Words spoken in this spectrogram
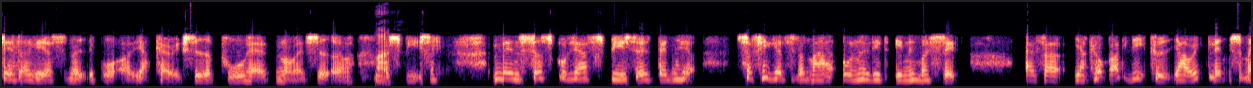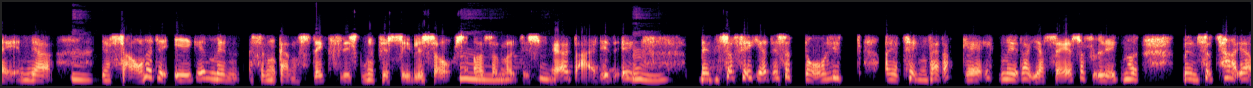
sætter vi os ned i bordet, og jeg kan jo ikke sidde og puhe, når man sidder Nej. og spiser. Men så skulle jeg spise den her, så fik jeg det så meget underligt inde i mig selv. Altså, jeg kan jo godt lide kød. Jeg har jo ikke glemt smagen. Jeg, mm. jeg savner det ikke, men sådan en gang stikflæsk med persillesovs mm. og sådan noget, det smager dejligt. Ikke? Mm. Men så fik jeg det så dårligt, og jeg tænkte, hvad er der galt med dig? Jeg sagde selvfølgelig ikke noget. Men så tager jeg,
